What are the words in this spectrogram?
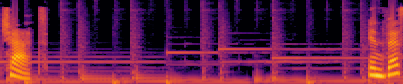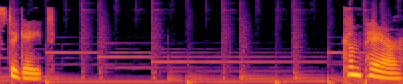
Chat. Investigate. Compare.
